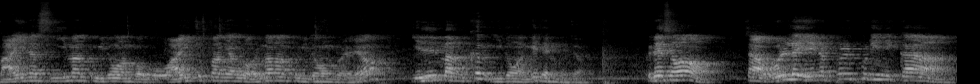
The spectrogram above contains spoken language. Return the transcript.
마이너스 2만큼 이동한 거고 y축 방향으로 얼마만큼 이동한 거예요? 1만큼 이동한 게 되는 거죠. 그래서 자 원래 얘는 뿔뿔이니까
